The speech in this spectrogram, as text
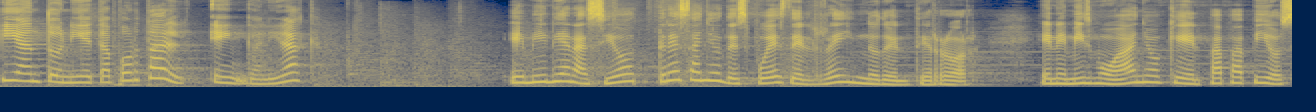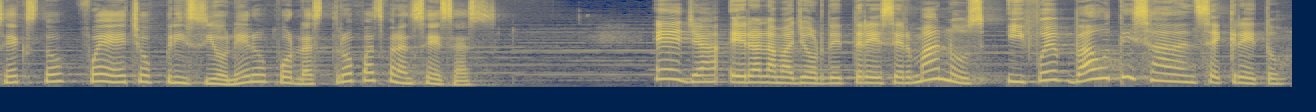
y Antonieta Portal, en Galilac. Emilia nació tres años después del Reino del Terror, en el mismo año que el Papa Pío VI fue hecho prisionero por las tropas francesas. Ella era la mayor de tres hermanos y fue bautizada en secreto.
